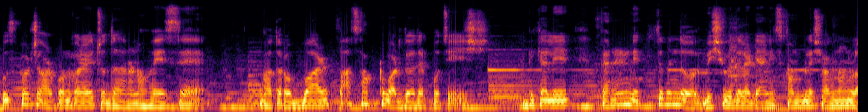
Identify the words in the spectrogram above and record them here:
পুষ্পর্য অর্পণ করে শ্রদ্ধা জানানো হয়েছে। গত রোববার পাঁচ অক্টোবর দু হাজার পঁচিশ বিকালে প্যানেলের নেতৃত্ববৃন্দ বিশ্ববিদ্যালয়ের ড্যানিস কমপ্লেক্স সংলগ্ন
